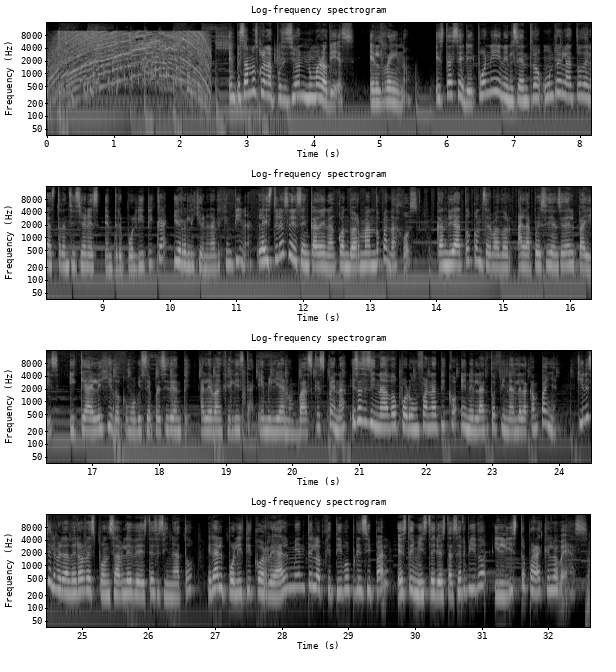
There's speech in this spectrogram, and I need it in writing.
Empezamos con la posición número 10, El Reino. Esta serie pone en el centro un relato de las transiciones entre política y religión en Argentina. La historia se desencadena cuando Armando Badajoz, candidato conservador a la presidencia del país y que ha elegido como vicepresidente al evangelista Emiliano Vázquez Pena, es asesinado por un fanático en el acto final de la campaña. ¿Quién es el verdadero responsable de este asesinato? ¿Era el político realmente el objetivo principal? Este misterio está servido y listo para que lo veas.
